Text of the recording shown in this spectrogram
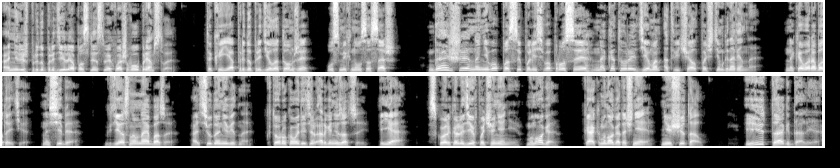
«Они лишь предупредили о последствиях вашего упрямства. «Так и я предупредил о том же», — усмехнулся Саш. Дальше на него посыпались вопросы, на которые демон отвечал почти мгновенно. «На кого работаете?» «На себя». «Где основная база?» «Отсюда не видно». «Кто руководитель организации?» «Я». «Сколько людей в подчинении?» «Много?» «Как много, точнее?» «Не считал». И так далее.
